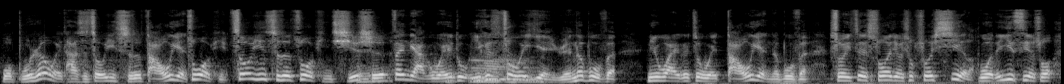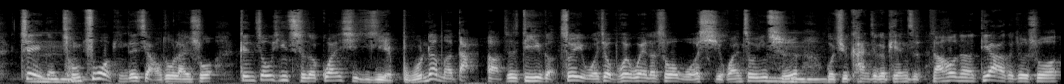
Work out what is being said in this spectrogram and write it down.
我不认为它是周星驰的导演作品。周星驰的作品其实分两个维度，一个是作为演员的部分。另外一个作为导演的部分，所以这说就说细了。我的意思就是说，这个从作品的角度来说，跟周星驰的关系也不那么大啊，这是第一个。所以我就不会为了说我喜欢周星驰，我去看这个片子。然后呢，第二个就是说，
